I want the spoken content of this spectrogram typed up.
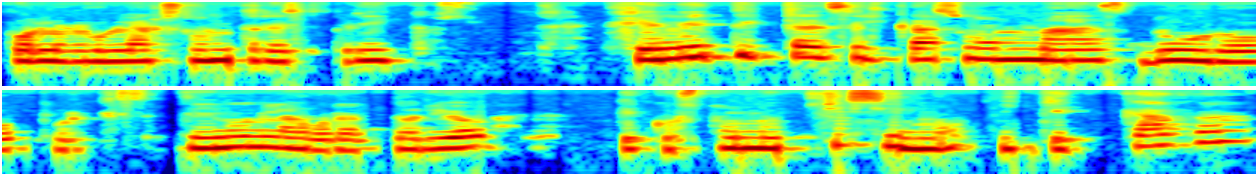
por lo regular son tres peritos. Genética es el caso más duro porque se tiene un laboratorio que costó muchísimo y que cada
